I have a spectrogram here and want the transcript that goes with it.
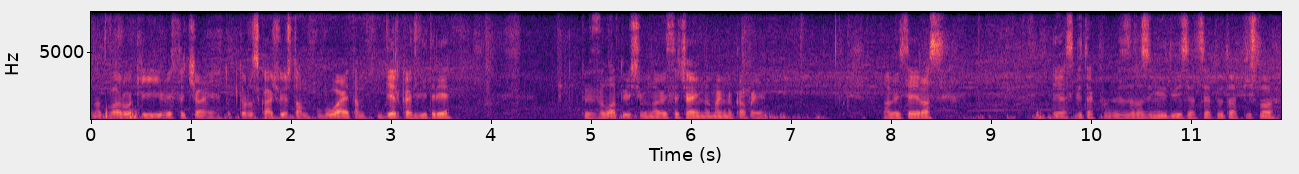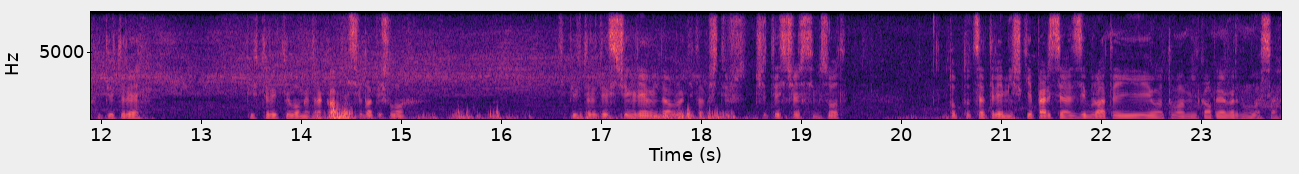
на два роки її вистачає. Тобто розкачуєш там, буває там дірка 2-3, тобто залатуєш і вона вистачає і нормально капає. Але в цей раз я собі так зрозумів, дивіться, це тут пішло півтори, півтори кілометра каплі, сюди пішло півтори тисячі гривень, да, вроді там 4700. Тобто це три мішки перця зібрати і от вам і капля вернулася.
